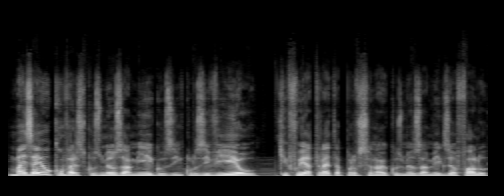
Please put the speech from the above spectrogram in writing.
mas aí eu converso com os meus amigos, inclusive eu, que fui atleta profissional e com os meus amigos, eu falo:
